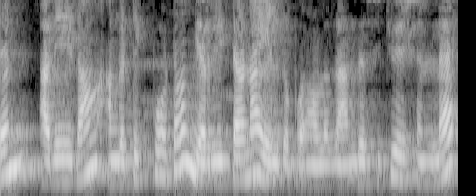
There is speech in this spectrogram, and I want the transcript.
தென் அதே தான் அங்கே டிக் போட்டோம். இங்கே ரிட்டர்னாக எழுத போகிறோம் அவ்வளோதான் அந்த சுச்சுவேஷனில்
